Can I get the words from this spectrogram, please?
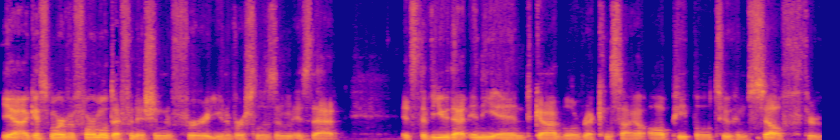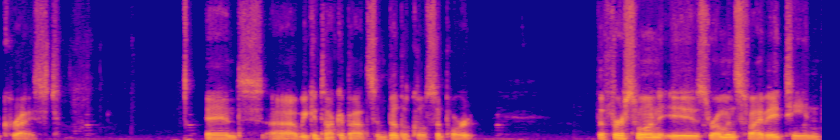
yeah, I guess more of a formal definition for universalism is that it's the view that in the end, God will reconcile all people to himself through Christ. And uh, we can talk about some biblical support. The first one is Romans 5:18,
